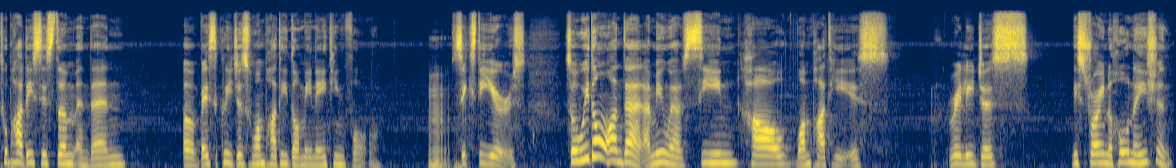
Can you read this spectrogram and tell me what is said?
two party system and then uh, basically just one party dominating for 60 years. So we don't want that. I mean, we have seen how one party is really just destroying the whole nation.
